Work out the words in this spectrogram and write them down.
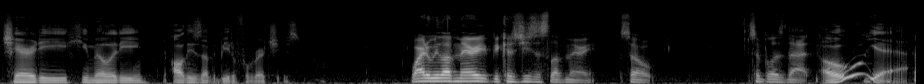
charity, humility, all these other beautiful virtues. Why do we love Mary? Because Jesus loved Mary. So simple as that. Oh, yeah.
